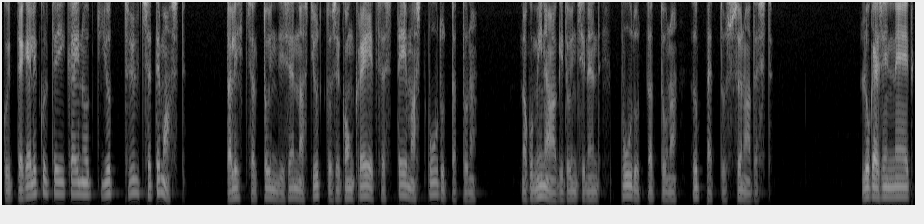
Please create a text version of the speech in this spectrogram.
kuid tegelikult ei käinud jutt üldse temast. ta lihtsalt tundis ennast jutluse konkreetsest teemast puudutatuna, nagu minagi tundsin end puudutatuna õpetussõnadest. lugesin need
